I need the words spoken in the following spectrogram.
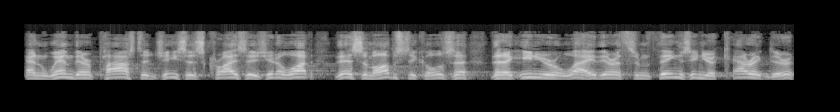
And when their pastor, Jesus Christ, says, you know what? There's some obstacles uh, that are in your way. There are some things in your character,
